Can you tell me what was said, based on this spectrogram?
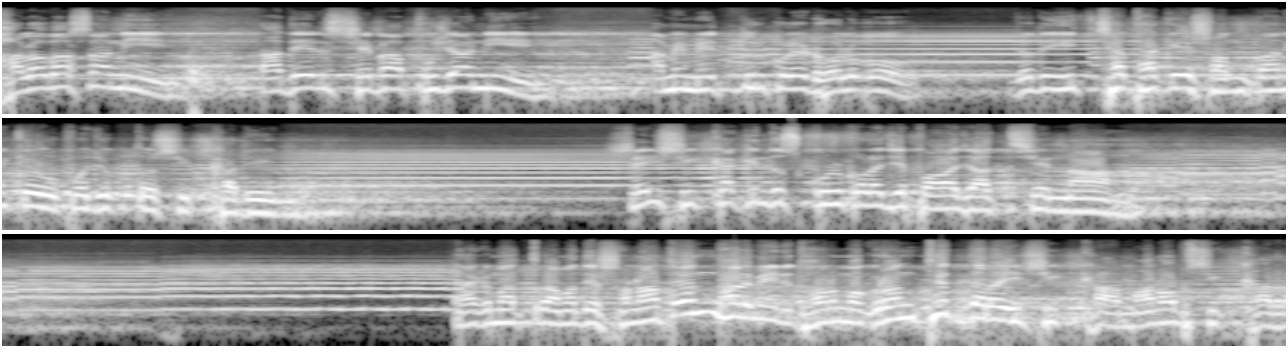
ভালোবাসা নিয়ে, তাদের সেবা পূজা নিয়ে আমি মৃত্যুর কোলে ঢলব, যদি ইচ্ছা থাকে সন্তানকে উপযুক্ত শিক্ষা দিন। সেই শিক্ষা কিন্তু স্কুল কলেজে পাওয়া যাচ্ছে না। একমাত্র আমাদের সনাতন ধর্মের ধর্মগ্রন্থের দ্বারাই শিক্ষা, মানব শিক্ষার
